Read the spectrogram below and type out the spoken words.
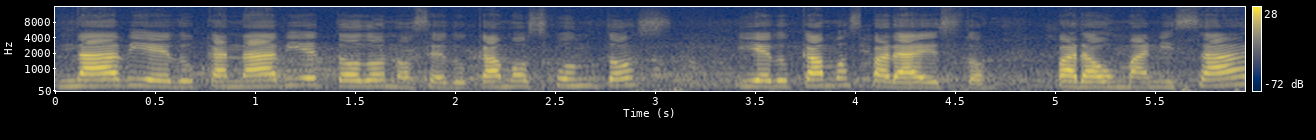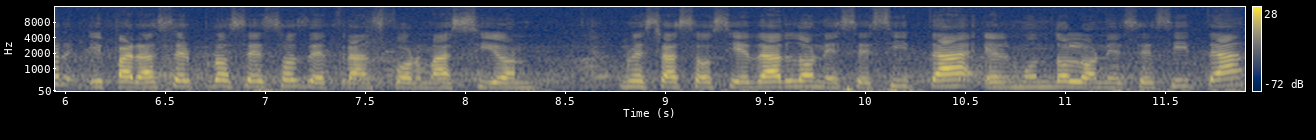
nadie educa a nadie, todos nos educamos juntos y educamos para esto, para humanizar y para hacer procesos de transformación. Nuestra sociedad lo necesita, el mundo lo necesita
